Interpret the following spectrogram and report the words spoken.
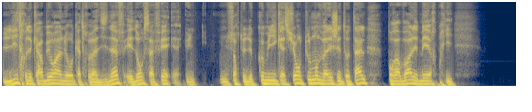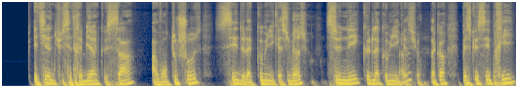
litre de carburant à 1,99€ et donc ça fait une, une sorte de communication. Tout le monde va aller chez Total pour avoir les meilleurs prix. Étienne, tu sais très bien que ça, avant toute chose, c'est de la communication. Bien sûr. Ce n'est que de la communication, d'accord? Parce que ces prix,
